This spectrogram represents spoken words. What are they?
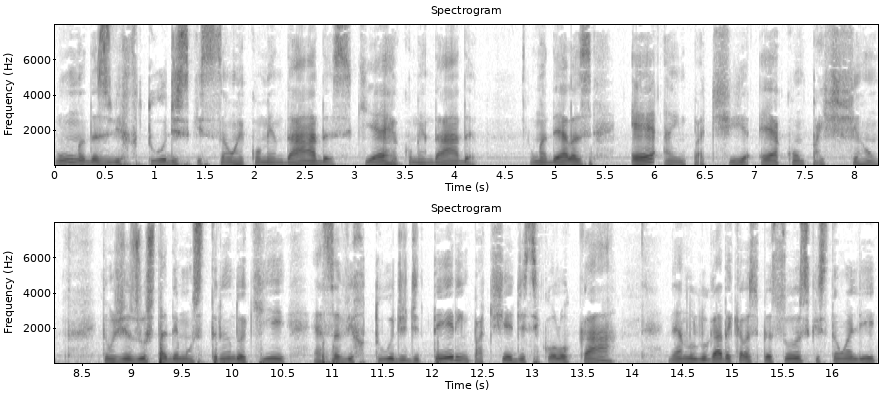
Uma das virtudes que são recomendadas, que é recomendada, uma delas é a empatia, é a compaixão. Então Jesus está demonstrando aqui essa virtude de ter empatia, de se colocar né, no lugar daquelas pessoas que estão ali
